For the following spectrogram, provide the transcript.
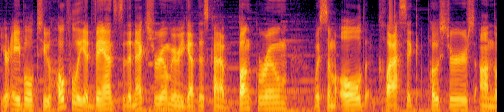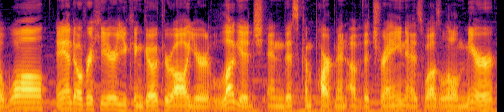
You're able to hopefully advance to the next room where you got this kind of bunk room with some old classic posters on the wall. And over here you can go through all your luggage in this compartment of the train as well as a little mirror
